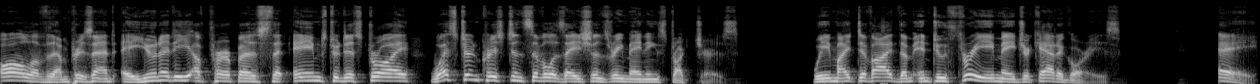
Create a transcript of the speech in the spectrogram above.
all of them present a unity of purpose that aims to destroy Western Christian civilization's remaining structures. We might divide them into three major categories. A.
